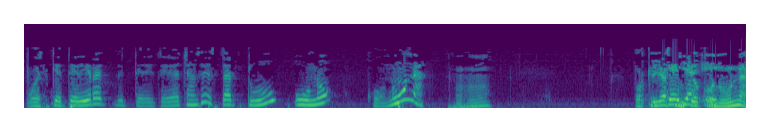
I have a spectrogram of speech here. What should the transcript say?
pues que te diera te, te diera chance de estar tú uno con una. Porque ella- sintió con eh, una,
